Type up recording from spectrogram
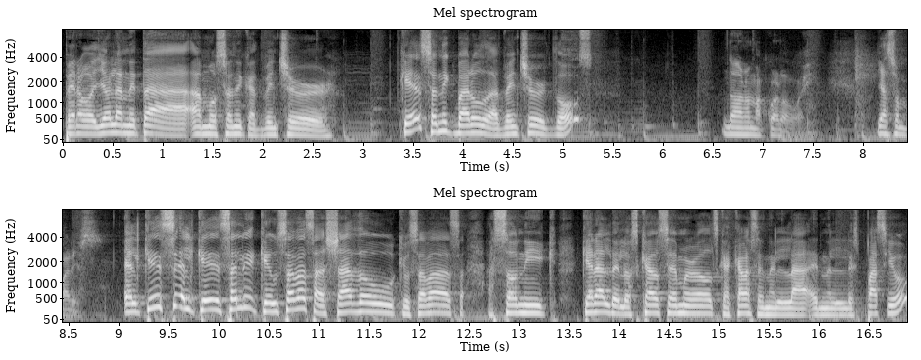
Pero yo la neta amo Sonic Adventure. ¿Qué es? Sonic Battle Adventure 2. No, no me acuerdo, güey. Ya son varios. El que es el que sale, que usabas a Shadow, que usabas a Sonic, que era el de los Chaos Emeralds, que acabas en el, la- en el espacio.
